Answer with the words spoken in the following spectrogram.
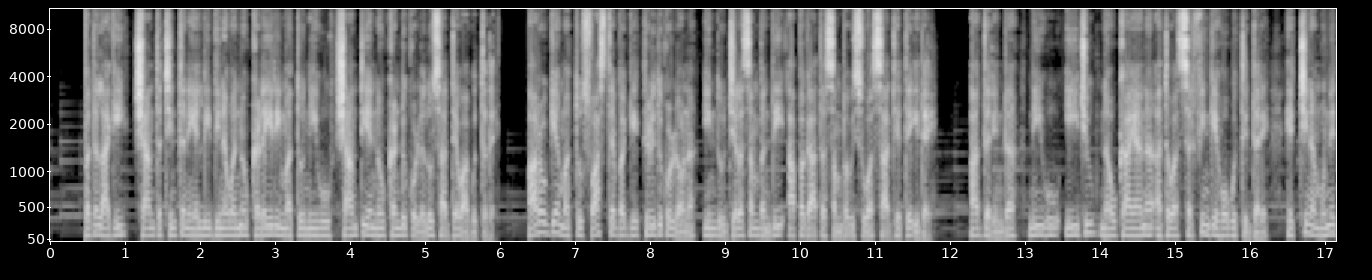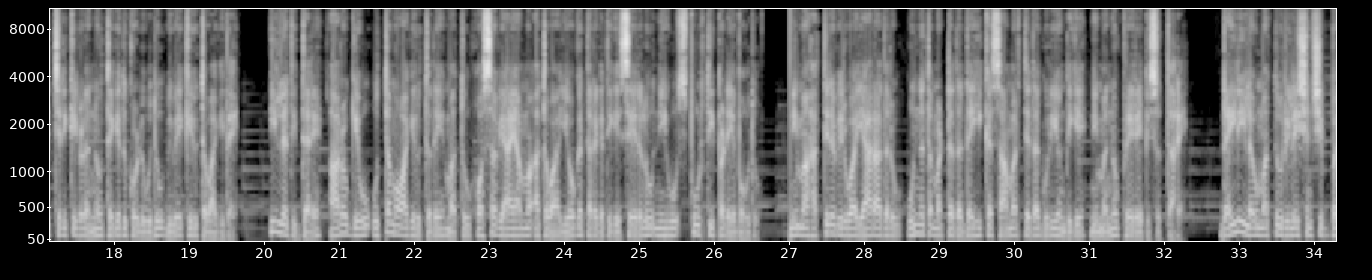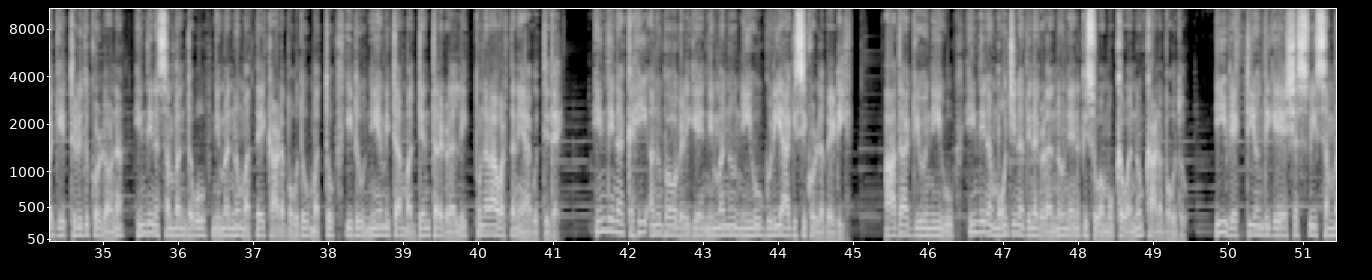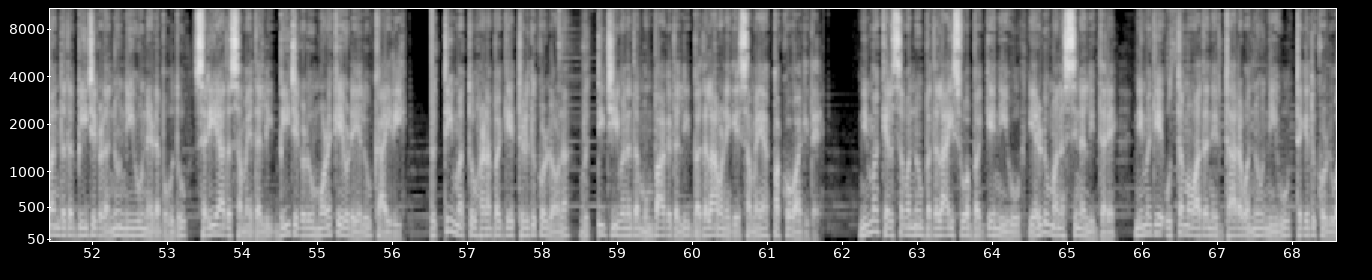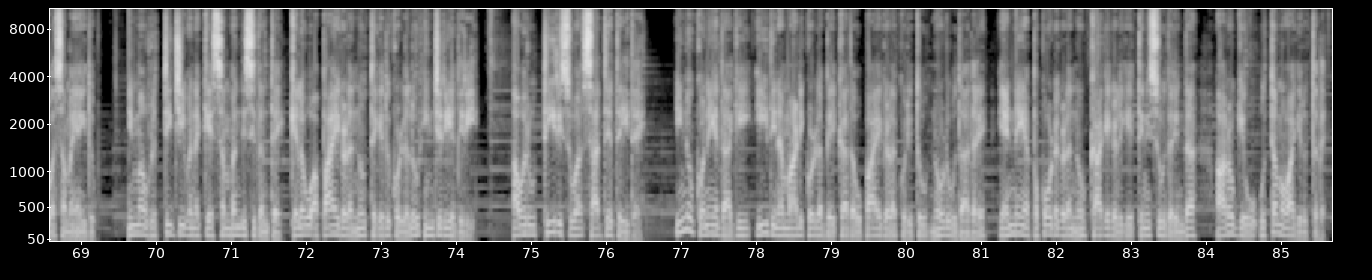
ಬದಲಾಗಿ ಶಾಂತ ಚಿಂತನೆಯಲ್ಲಿ ದಿನವನ್ನು ಕಳೆಯಿರಿ ಮತ್ತು ನೀವು ಶಾಂತಿಯನ್ನು ಕಂಡುಕೊಳ್ಳಲು ಸಾಧ್ಯವಾಗುತ್ತದೆ. ಆರೋಗ್ಯ ಮತ್ತು ಸ್ವಾಸ್ಥ್ಯ ಬಗ್ಗೆ ತಿಳಿದುಕೊಳ್ಳೋಣ. ಇಂದು ಜಲಸಂಬಂಧಿ ಅಪಘಾತ ಸಂಭವಿಸುವ ಸಾಧ್ಯತೆ ಇದೆ. ಆದ್ದರಿಂದ ನೀವು ಈಜು, ನೌಕಾಯಾನ ಅಥವಾ ಸರ್ಫಿಂಗ್ಗೆ ಹೋಗುತ್ತಿದ್ದರೆ ಹೆಚ್ಚಿನ ಮುನ್ನೆಚ್ಚರಿಕೆಗಳನ್ನು ತೆಗೆದುಕೊಳ್ಳುವುದು ವಿವೇಕಯುತವಾಗಿದೆ. ಇಲ್ಲದಿದ್ದರೆ ಆರೋಗ್ಯವು ಉತ್ತಮವಾಗಿರುತ್ತದೆ ಮತ್ತು ಹೊಸ ವ್ಯಾಯಾಮ ಅಥವಾ ಯೋಗ ತರಗತಿಗೆ ಸೇರಲು ನೀವು ಸ್ಫೂರ್ತಿ ಪಡೆಯಬಹುದು. ನಿಮ್ಮ ಹತ್ತಿರವಿರುವ ಯಾರಾದರೂ ಉನ್ನತ ಮಟ್ಟದ ದೈಹಿಕ ಸಾಮರ್ಥ್ಯದ ಗುರಿಯೊಂದಿಗೆ ನಿಮ್ಮನ್ನು ಪ್ರೇರೇಪಿಸುತ್ತಾರೆ. ಡೈಲಿ ಲವ್ ಮತ್ತು ರಿಲೇಶನ್ಶಿಪ್ ಬಗ್ಗೆ ತಿಳಿದುಕೊಳ್ಳೋಣ. ಹಿಂದಿನ ಸಂಬಂಧವು ನಿಮ್ಮನ್ನು ಮತ್ತೆ ಕಾಡಬಹುದು ಮತ್ತು ಇದು ನಿಯಮಿತ ಮಧ್ಯಂತರಗಳಲ್ಲಿ ಪುನರಾವರ್ತನೆಯಾಗುತ್ತಿದೆ. ಹಿಂದಿನ ಕಹಿ ಅನುಭವಗಳಿಗೆ ನಿಮ್ಮನ್ನು ನೀವು ಗುರಿಯಾಗಿಸಿಕೊಳ್ಳಬೇಡಿ. ಆದಾಗ್ಯೂ ನೀವು ಹಿಂದಿನ ಮೋಜಿನ ದಿನಗಳನ್ನು ನೆನಪಿಸುವ ಮುಖವನ್ನು ಕಾಣಬಹುದು. ಈ ವ್ಯಕ್ತಿಯೊಂದಿಗೆ ಯಶಸ್ವಿ ಸಂಬಂಧದ ಬೀಜಗಳನ್ನು ನೀವು ನೆಡಬಹುದು. ಸರಿಯಾದ ಸಮಯದಲ್ಲಿ ಬೀಜಗಳು ಮೊಳಕೆಯೊಡೆಯಲು ಕಾಯಿರಿ. ವೃತ್ತಿ ಮತ್ತು ಹಣ ಬಗ್ಗೆ ತಿಳಿದುಕೊಳ್ಳೋಣ. ವೃತ್ತಿ ಜೀವನದ ಮುಂಭಾಗದಲ್ಲಿ ಬದಲಾವಣೆಗೆ ಸಮಯ ಪಕ್ವವಾಗಿದೆ. ನಿಮ್ಮ ಕೆಲಸವನ್ನು ಬದಲಾಯಿಸುವ ಬಗ್ಗೆ ನೀವು ಎರಡು ಮನಸ್ಸಿನಲ್ಲಿದ್ದರೆ, ನಿಮಗೆ ಉತ್ತಮವಾದ ನಿರ್ಧಾರವನ್ನು ನೀವು ತೆಗೆದುಕೊಳ್ಳುವ ಸಮಯ ಇದು. ನಿಮ್ಮ ವೃತ್ತಿ ಜೀವನಕ್ಕೆ ಸಂಬಂಧಿಸಿದಂತೆ ಕೆಲವು ಅಪಾಯಗಳನ್ನು ತೆಗೆದುಕೊಳ್ಳಲು ಹಿಂಜರಿಯದಿರಿ. ಅವರು ತೀರಿಸುವ ಸಾಧ್ಯತೆ ಇದೆ. ಇನ್ನು ಕೊನೆಯದಾಗಿ, ಈ ದಿನ ಮಾಡಿಕೊಳ್ಳಬೇಕಾದ ಉಪಾಯಗಳ ಕುರಿತು ನೋಡುವುದಾದರೆ, ಎಣ್ಣೆಯ ಪಕೋಡಗಳನ್ನು ಕಾಗೆಗಳಿಗೆ ತಿನ್ನಿಸುವುದರಿಂದ ಆರೋಗ್ಯವು ಉತ್ತಮವಾಗಿರುತ್ತದೆ.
